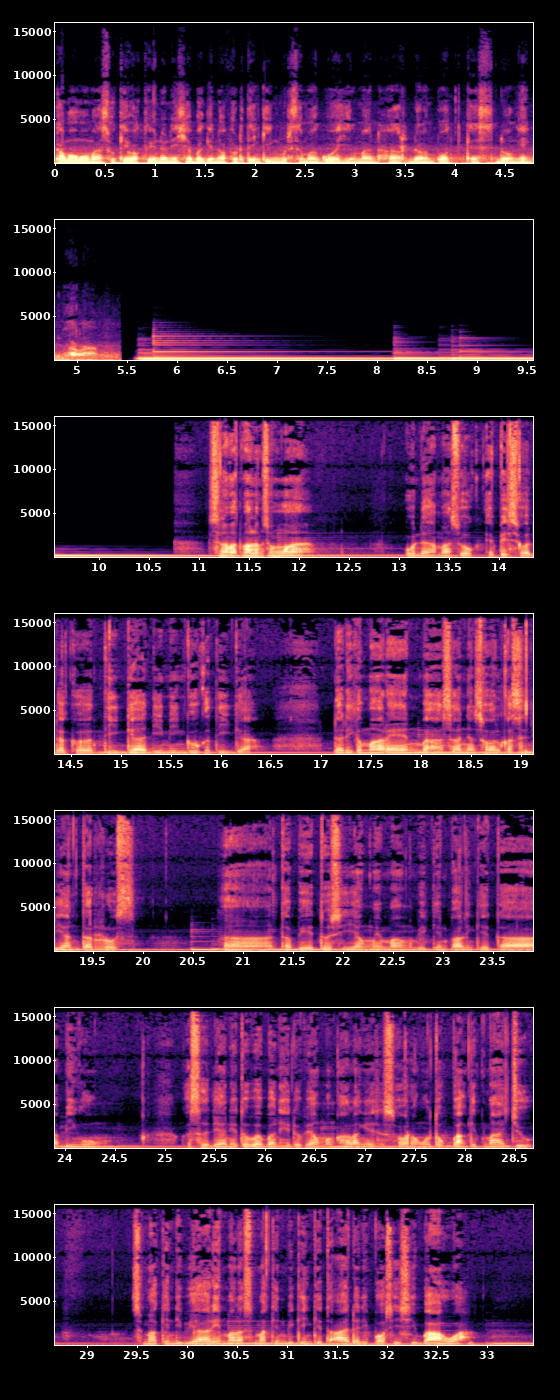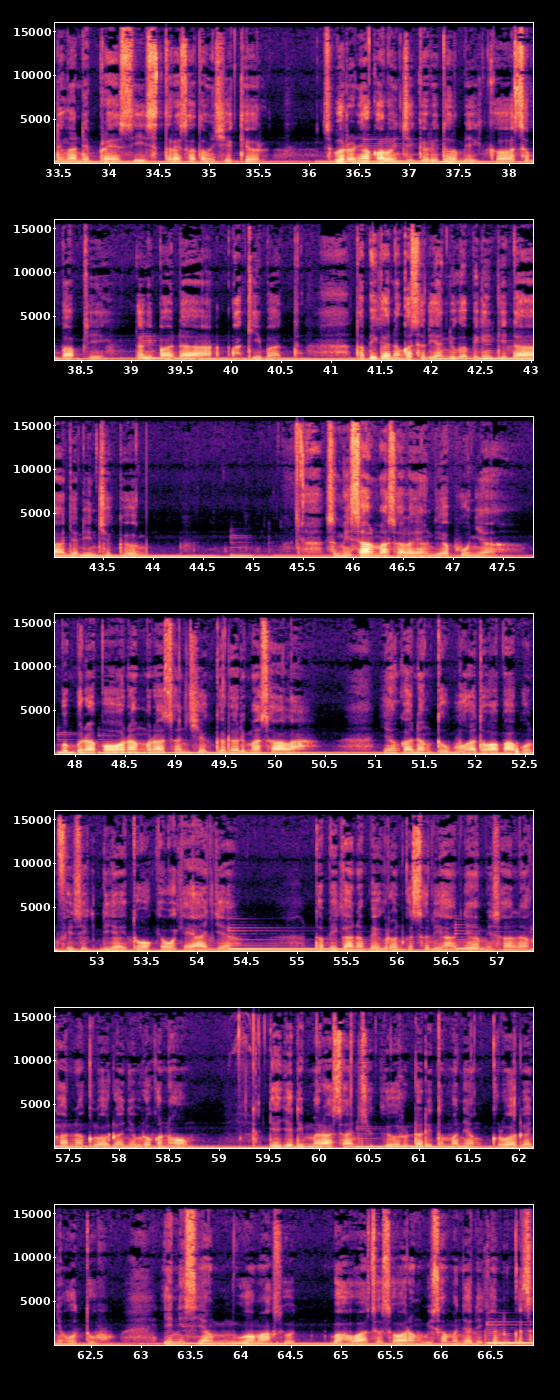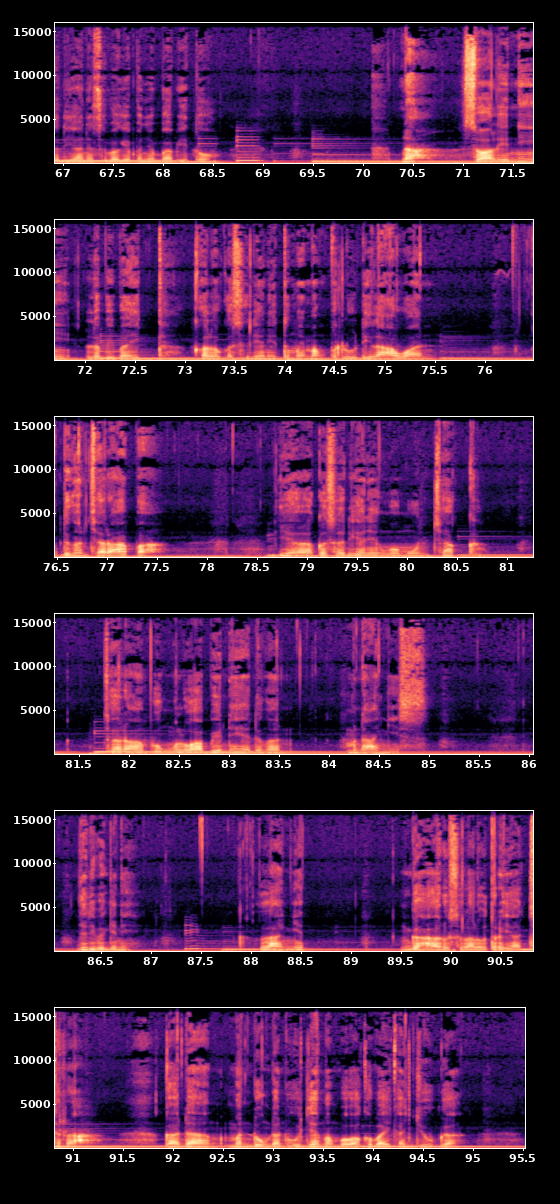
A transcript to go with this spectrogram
Kamu memasuki waktu Indonesia bagian overthinking bersama gua Hilman Har dalam podcast Dongeng Malam. Selamat malam semua. Udah masuk episode ketiga di minggu ketiga. Dari kemarin bahasannya soal kesedihan terus. Nah, tapi itu sih yang memang bikin paling kita bingung. Kesedihan itu beban hidup yang menghalangi seseorang untuk bangkit maju Semakin dibiarin malah semakin bikin kita ada di posisi bawah dengan depresi, stres atau insecure. Sebenarnya kalau insecure itu lebih ke sebab sih daripada akibat. Tapi kadang kesedihan juga bikin kita jadi insecure. Semisal masalah yang dia punya, beberapa orang merasa insecure dari masalah yang kadang tubuh atau apa pun fisik dia itu oke-oke aja. Tapi karena background kesedihannya misalnya karena keluarganya broken home, dia jadi merasa insecure dari teman yang keluarganya utuh. Ini sih yang gua maksud, bahwa seseorang bisa menjadikan kesedihannya sebagai penyebab itu. Nah, soal ini lebih baik kalau kesedihan itu memang perlu dilawan. Dengan cara apa? Ya, kesedihan yang memuncak. Cara ampuh ngeluapinnya ya dengan menangis. Jadi begini, langit nggak harus selalu terlihat cerah. Kadang mendung dan hujan membawa kebaikan juga.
